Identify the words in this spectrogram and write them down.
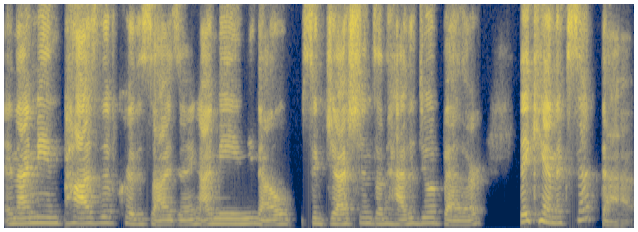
And I mean positive criticizing. I mean, you know, suggestions on how to do it better. They can't accept that.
